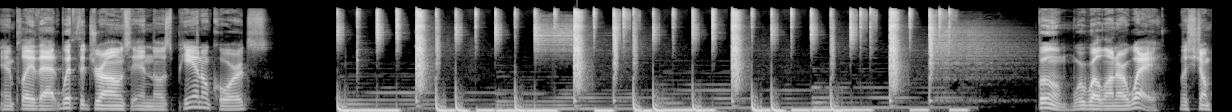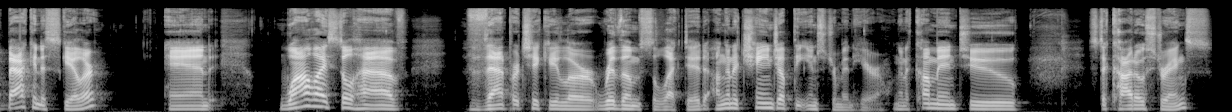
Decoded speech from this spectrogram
and play that with the drums and those piano chords. Boom, we're well on our way. Let's jump back into Scaler. And while I still have that particular rhythm selected, I'm going to change up the instrument here. I'm going to come into staccato strings.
